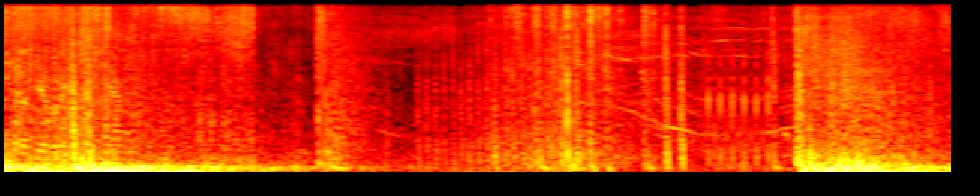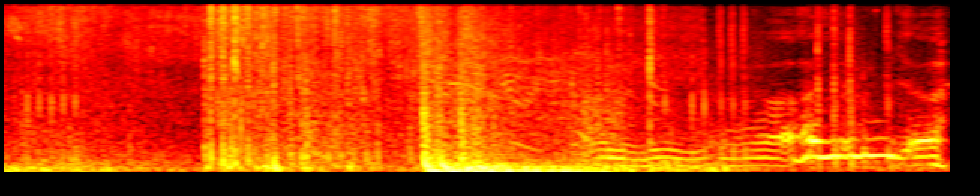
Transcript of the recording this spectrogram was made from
Pero tío, por extensión. Aleluya. Aleluya.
